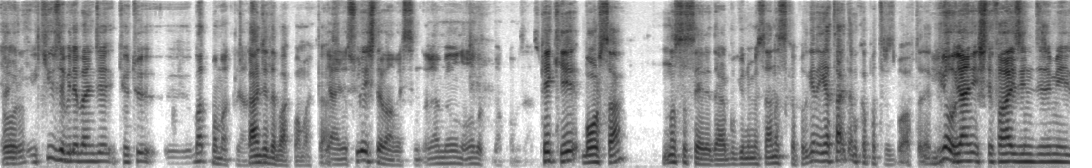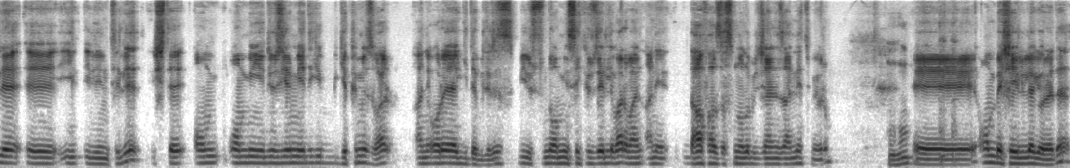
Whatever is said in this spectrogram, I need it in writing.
Yani doğru. 200'e bile bence kötü e, bakmamak lazım. Bence de bakmamak lazım. Yani süreç devam etsin. Önemli olan ona bak bakmamız lazım. Peki borsa nasıl seyreder? Bugünü mesela nasıl kapatır? Gene yatayda mı kapatırız bu hafta? Yok yani işte faiz indirimiyle e, il- ilintili işte 10 10.727 gibi bir gap'imiz var. Hani oraya gidebiliriz. Bir üstünde 10.850 var. Ben hani daha fazlasının olabileceğini zannetmiyorum. Hı hı. E, 15 Eylül'e göre de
